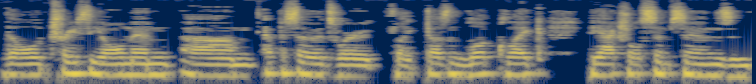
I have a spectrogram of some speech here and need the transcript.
the old Tracey Ullman um, episodes where it like doesn't look like the actual Simpsons, and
